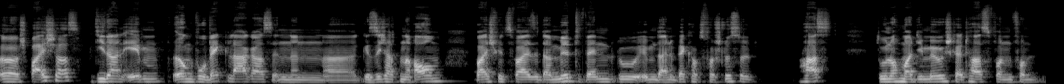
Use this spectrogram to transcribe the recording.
äh, speicherst, die dann eben irgendwo weglagerst in einen äh, gesicherten Raum, beispielsweise damit, wenn du eben deine Backups verschlüsselt hast, du nochmal die Möglichkeit hast von, von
